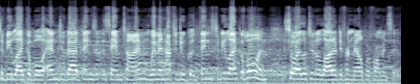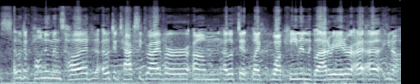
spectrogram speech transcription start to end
to be likable and do bad things at the same time. Women have to do good things to be likable. And so I looked at a lot of different male performances. I looked at Paul Newman's HUD. I looked at Taxi Driver. Um, I looked at like Joaquin in The Gladiator. I, I, you know.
